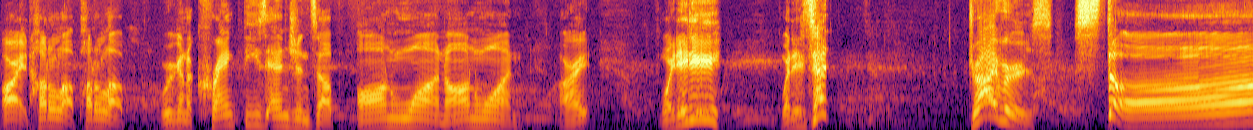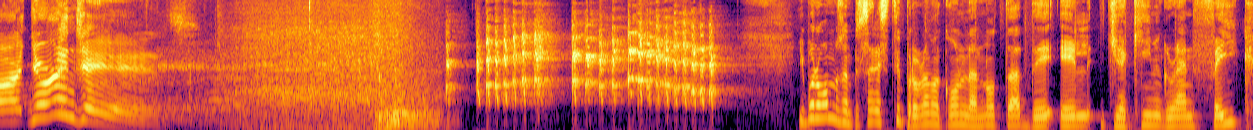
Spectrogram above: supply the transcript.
Alright, huddle up, huddle up. We're gonna crank these engines up on one, on one. Alright? Wait, 80! Wait, set! Drivers, start your engines! Y bueno, vamos a empezar este programa con la nota de el Jaquim Grand Fake,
